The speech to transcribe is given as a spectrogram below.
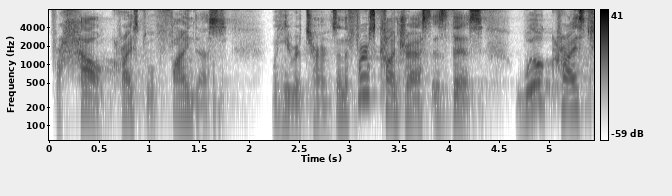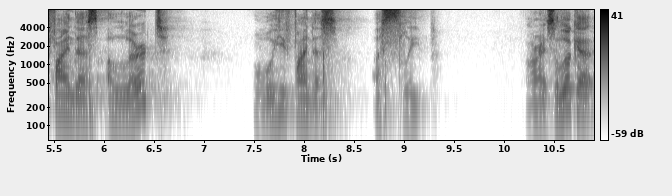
for how Christ will find us when he returns. And the first contrast is this Will Christ find us alert or will he find us asleep? All right, so look at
